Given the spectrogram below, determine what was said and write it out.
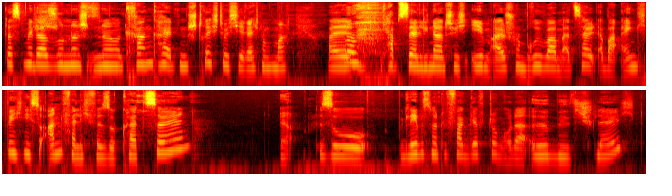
dass mir da so eine, eine Krankheit einen Strich durch die Rechnung macht. Weil ich habe es der Lina natürlich eben all schon brühwarm erzählt, aber eigentlich bin ich nicht so anfällig für so Kötzeln. Ja. So Lebensmittelvergiftung oder äh, mir ist schlecht.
